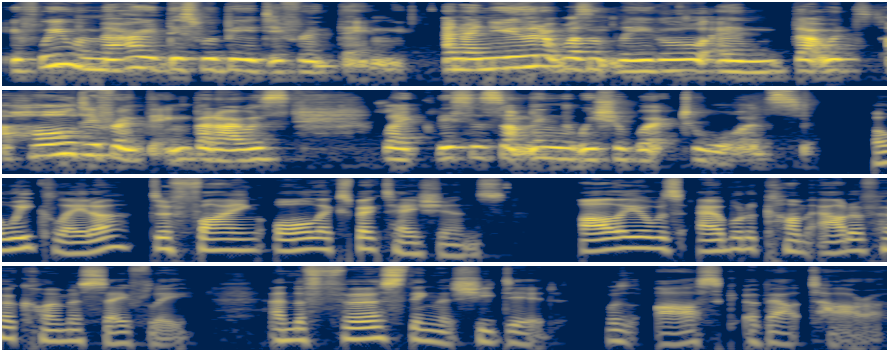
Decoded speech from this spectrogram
if we were married, this would be a different thing. And I knew that it wasn't legal and that was a whole different thing. But I was like, this is something that we should work towards. A week later, defying all expectations, Alia was able to come out of her coma safely. And the first thing that she did was ask about Tara.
